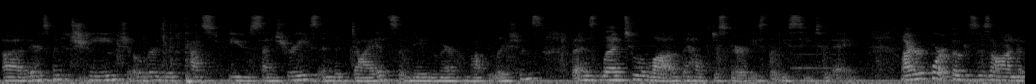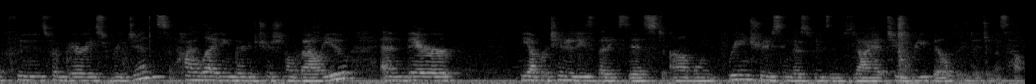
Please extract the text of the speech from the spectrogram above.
uh, there has been a change over the past few centuries in the diets of Native American populations that has led to a lot of the health disparities that we see today. My report focuses on foods from various regions, highlighting their nutritional value and their the opportunities that exist um, when reintroducing those foods into diet to rebuild indigenous health.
